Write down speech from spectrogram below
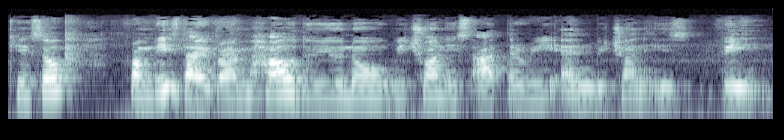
Okay, so from this diagram, how do you know which one is artery and which one is vein?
